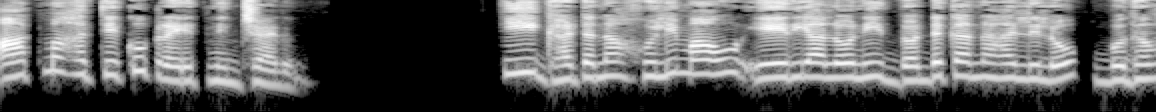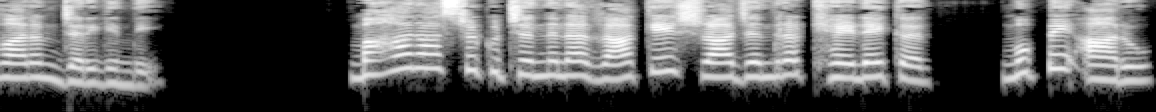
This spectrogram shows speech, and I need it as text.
ఆత్మహత్యకు ప్రయత్నించాడు. ఈ ఘటన హులిమావు ఏరియాలోని దొడ్డకన్నహల్లిలో బుధవారం జరిగింది. మహారాష్ట్రకు చెందిన రాకేష్ రాజేంద్ర ఖేడేకర్ ముప్పై ఆరు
